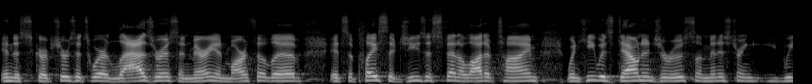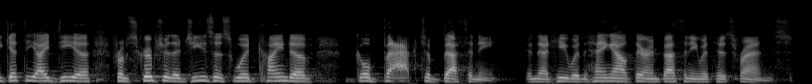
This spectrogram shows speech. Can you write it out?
in the scriptures. It's where Lazarus and Mary and Martha live. It's a place that Jesus spent a lot of time when he was down in Jerusalem ministering. We get the idea from scripture that Jesus would kind of go back to Bethany and that he would hang out there in Bethany with his friends.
